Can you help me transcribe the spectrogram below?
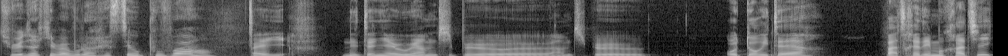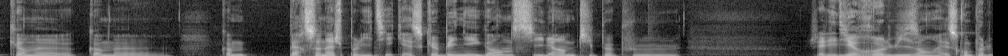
Tu veux dire qu'il va vouloir rester au pouvoir? Ouais, il- Netanyahou est un petit peu, euh, un petit peu autoritaire, pas très démocratique comme, euh, comme, euh, comme personnage politique. Est-ce que Benny Gantz, il est un petit peu plus, j'allais dire, reluisant? Est-ce qu'on peut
